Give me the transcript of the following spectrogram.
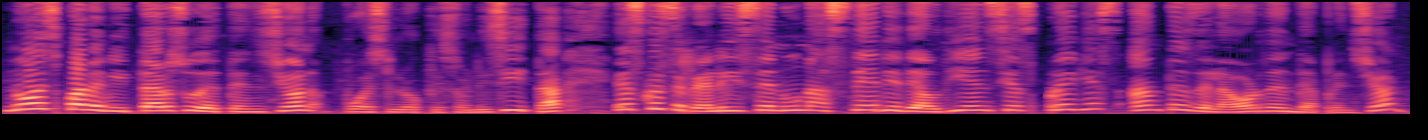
no es para evitar su detención, pues lo que solicita es que se realicen una serie de audiencias previas antes de la orden de aprehensión.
